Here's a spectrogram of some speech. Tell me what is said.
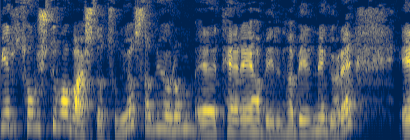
bir soruşturma başlatılıyor. Sanıyorum e, TR Haber'in haberine göre e,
